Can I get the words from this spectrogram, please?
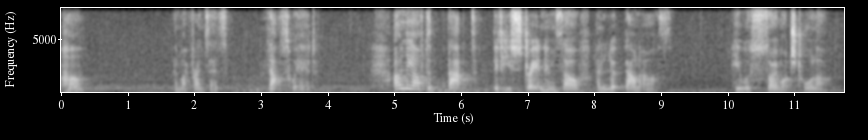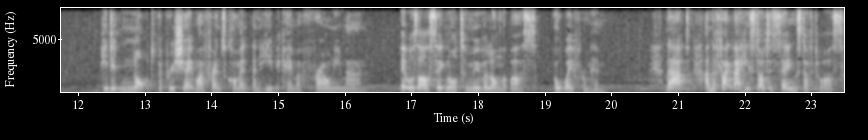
Huh? And my friend says, That's weird. Only after that did he straighten himself and look down at us. He was so much taller. He did not appreciate my friend's comment and he became a frowny man. It was our signal to move along the bus, away from him. That, and the fact that he started saying stuff to us.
